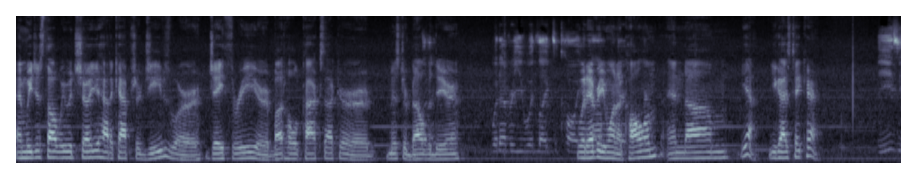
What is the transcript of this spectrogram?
and we just thought we would show you how to capture Jeeves, or J3, or Butthole Cocksucker, or Mr. Belvedere, whatever you would like to call whatever you want to call them. And um, yeah, you guys take care. Easy.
